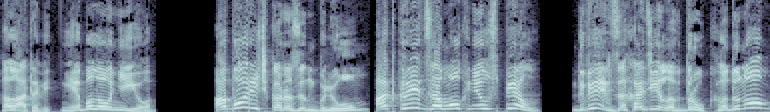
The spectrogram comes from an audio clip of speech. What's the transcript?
Халата ведь не было у нее. А Боречка Розенблюм открыть замок не успел. Дверь заходила вдруг ходуном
